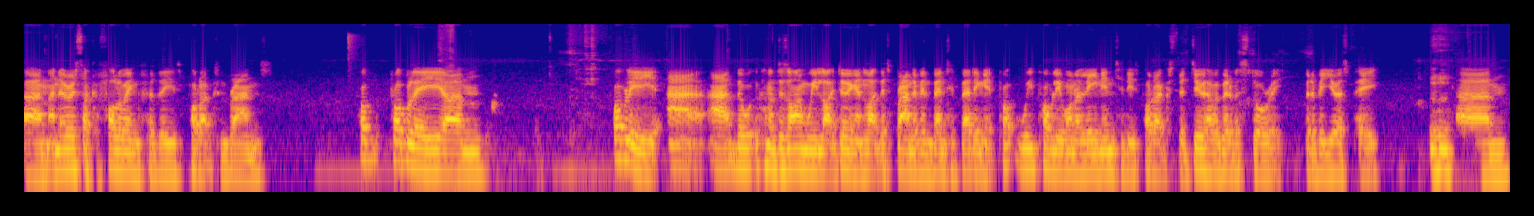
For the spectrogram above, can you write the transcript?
um, and there is like a following for these products and brands. Prob- probably, um, probably at, at the kind of design we like doing, and like this brand of inventive bedding, it pro- we probably want to lean into these products that do have a bit of a story, a bit of a USP. Mhm. Um,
